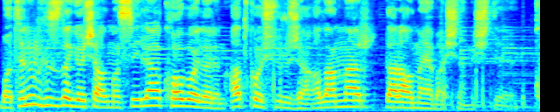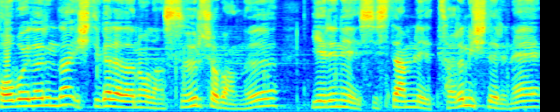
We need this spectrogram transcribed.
Batı'nın hızla göç almasıyla kovboyların at koşturacağı alanlar daralmaya başlamıştı. Kovboyların da iştigal alanı olan sığır çobanlığı yerini sistemli tarım işlerine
